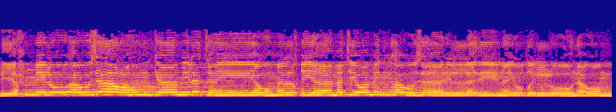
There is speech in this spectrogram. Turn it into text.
ليحملوا أوزارهم كاملة يوم القيامة ومن أوزار الذين يضلونهم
